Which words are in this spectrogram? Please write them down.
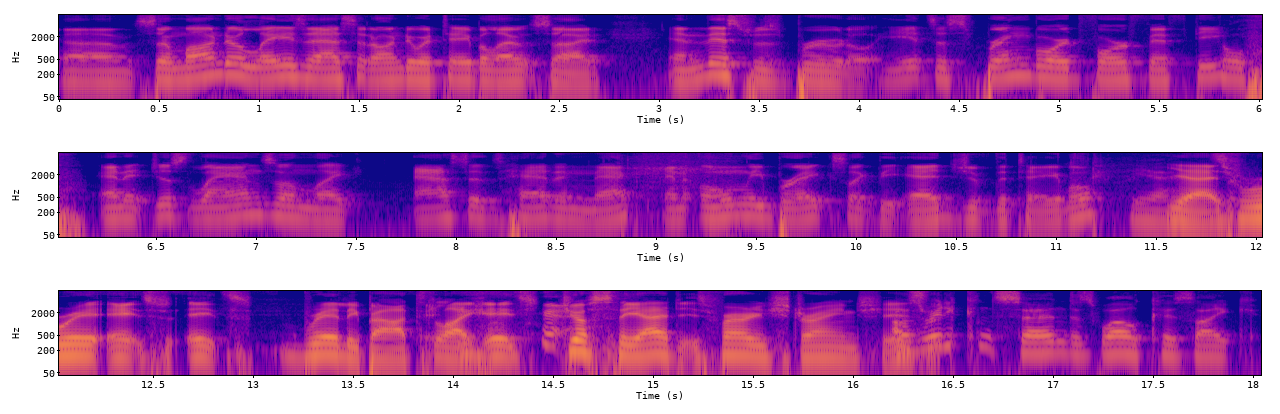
Um, so Mondo lays Acid onto a table outside, and this was brutal. He hits a springboard 450, Oof. and it just lands on like Acid's head and neck, and only breaks like the edge of the table. Yeah. Yeah, it's re- it's it's really bad. Like it's just the edge. It's very strange. I was really concerned as well because like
